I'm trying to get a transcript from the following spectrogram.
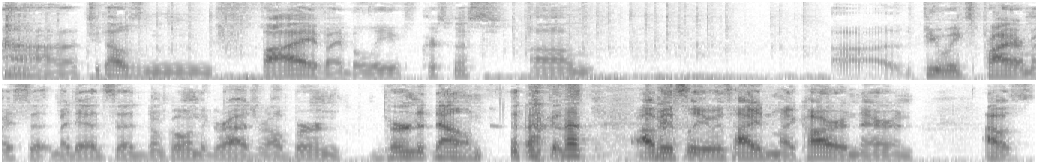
uh, 2005, I believe, Christmas. Um, uh, a few weeks prior, my my dad said, "Don't go in the garage, or I'll burn burn it down," because obviously he was hiding my car in there, and I was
